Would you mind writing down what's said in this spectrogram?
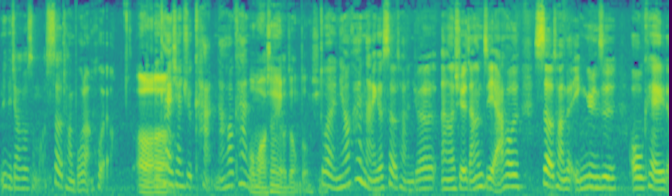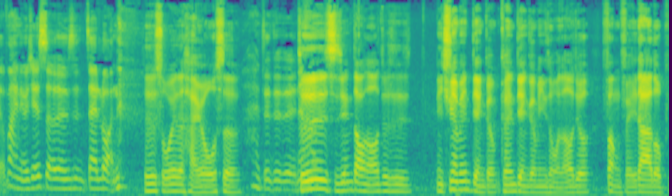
那个叫做什么社团博览会哦，嗯你可以嗯，先去看，然后看我们好像有这种东西。对，你要看哪一个社团，你觉得哪个学长姐啊，或者社团的营运是 OK 的，不然有些社真的是在乱。就是所谓的海鸥社，啊，对对对，就是时间到，然后就是你去那边点个，可能点个名什么，然后就放飞，大家都不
